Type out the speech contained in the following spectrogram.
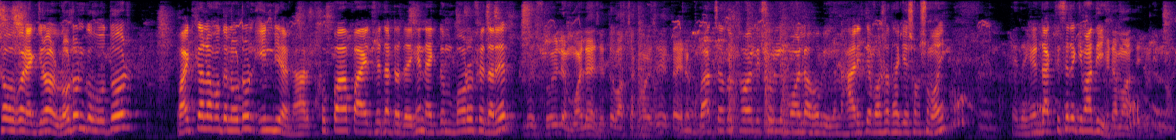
সহকারে একজোড়া লটন কবুতর। হোয়াইট কালার মধ্যে লটন ইন্ডিয়ান আর খোপা পায়ের ফেদারটা দেখেন একদম বড় ফেদারের শরীরে ময়লা আছে তো বাচ্চা খাওয়াইছে তাই বাচ্চা তো খাওয়ালে শরীরে ময়লা হবে কারণ হাড়িতে বসা থাকে সব সময় এই দেখেন ডাকতেছে এটা কি মাদি? এটা মা দিই ওটা নয়।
